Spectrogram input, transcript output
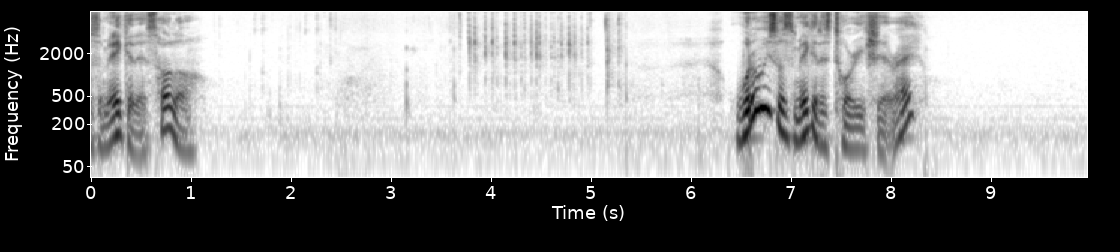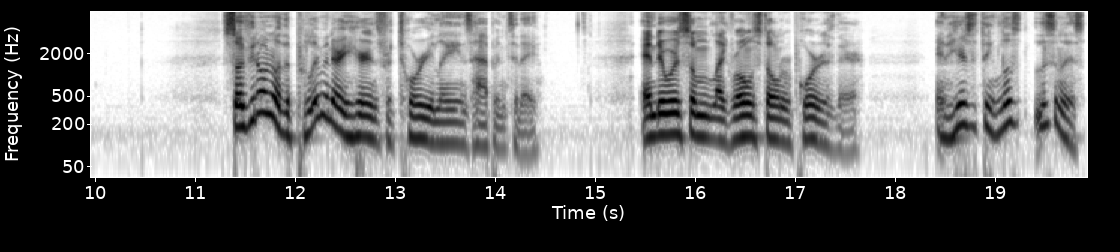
supposed to make of this? Hold on. What are we supposed to make of this Tory shit, right? So if you don't know, the preliminary hearings for Tory Lanez happened today. And there were some like Rolling Stone reporters there. And here's the thing, listen, to this.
